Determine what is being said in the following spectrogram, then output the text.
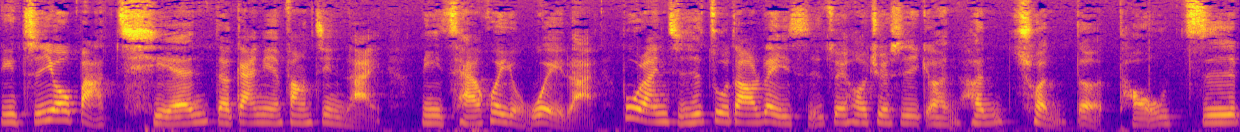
你只有把钱的概念放进来，你才会有未来。不然你只是做到累死，最后却是一个很很蠢的投资。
